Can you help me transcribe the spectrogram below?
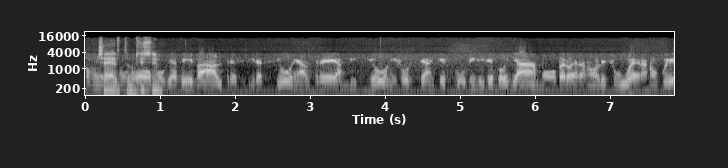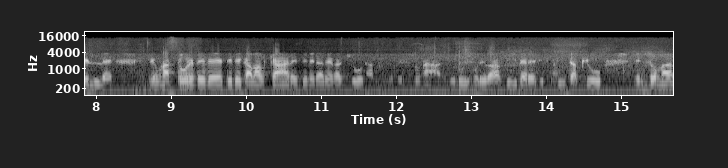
Comunque Certo, un sì, uomo sì. che aveva altre aspirazioni, altre ambizioni, forse anche futili se vogliamo, però erano le sue, erano quelle. E un attore deve, deve cavalcare e deve dare ragione al suo personaggio. Lui voleva vivere di una vita più, insomma,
